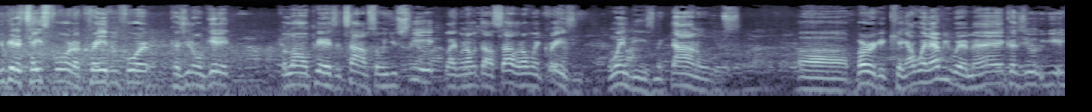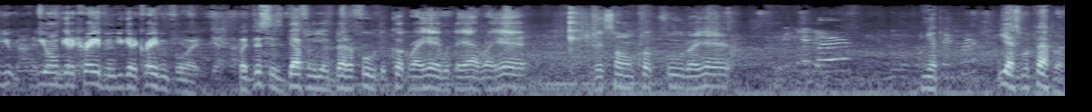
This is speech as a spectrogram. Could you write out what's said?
you get a taste for it or craving for it because you don't get it for long periods of time. So when you see it, like when I went to El Salvador, I went crazy. Wendy's, McDonald's, uh, Burger King. I went everywhere, man, because you, you you you don't get a craving, you get a craving for it. But this is definitely a better food to cook right here. What they have right here, this home cooked food right here. With pepper? Yep. Pepper? Yes, with pepper.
